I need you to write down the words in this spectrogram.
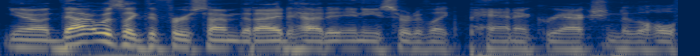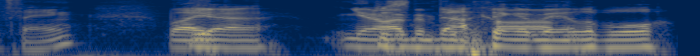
you know, that was like the first time that I'd had any sort of like panic reaction to the whole thing. Like, yeah. You know, Just I've been nothing available.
